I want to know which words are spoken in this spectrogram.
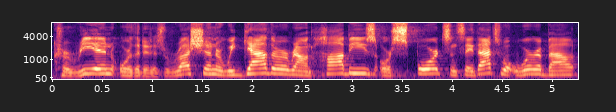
Korean or that it is Russian, or we gather around hobbies or sports and say that's what we're about,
